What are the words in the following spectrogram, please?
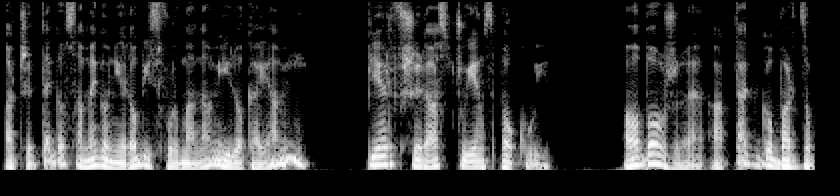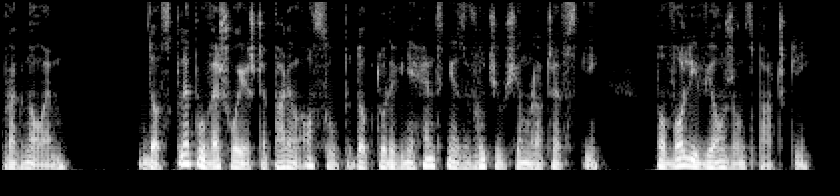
A czy tego samego nie robi z furmanami i lokajami? Pierwszy raz czuję spokój. O Boże, a tak go bardzo pragnąłem. Do sklepu weszło jeszcze parę osób, do których niechętnie zwrócił się Mraczewski, powoli wiążąc paczki.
